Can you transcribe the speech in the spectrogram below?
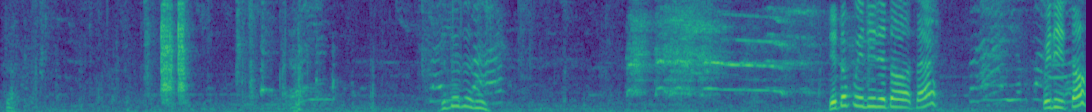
Dito. Dito, dito. Dito, pwede dito, te? Pwede dito?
